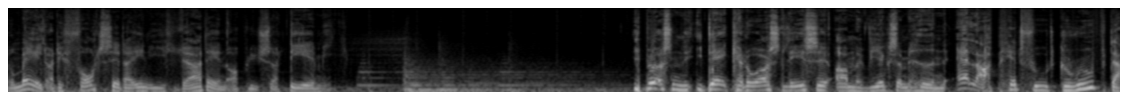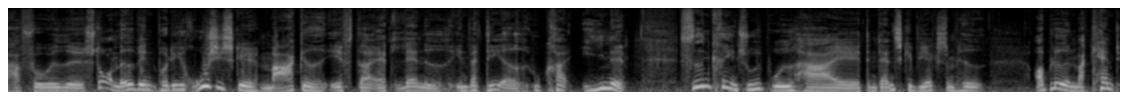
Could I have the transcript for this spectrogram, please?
normalt, og det fortsætter ind i lørdagen, oplyser DMI. I børsen i dag kan du også læse om virksomheden Aller Pet Food Group, der har fået øh, stor medvind på det russiske marked efter at landet invaderede Ukraine. Siden krigens udbrud har øh, den danske virksomhed oplevet en markant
